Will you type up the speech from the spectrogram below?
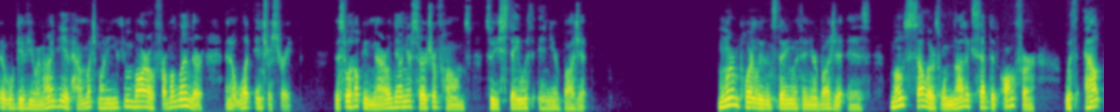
It will give you an idea of how much money you can borrow from a lender and at what interest rate. This will help you narrow down your search of homes so you stay within your budget. More importantly than staying within your budget is most sellers will not accept an offer without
